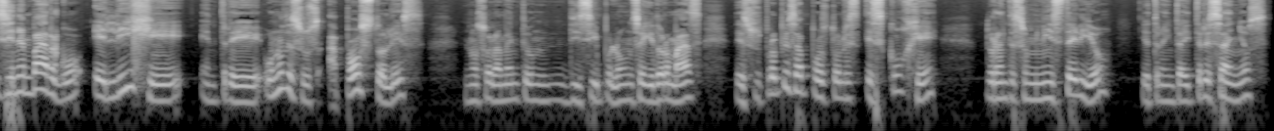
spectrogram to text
Sin embargo, elige entre uno de sus apóstoles, no solamente un discípulo, un seguidor más, de sus propios apóstoles, escoge durante su ministerio de 33 años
